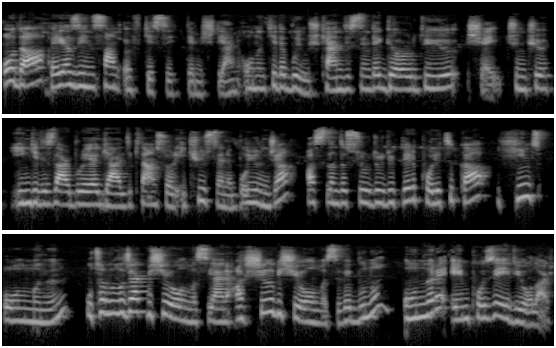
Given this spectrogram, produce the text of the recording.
O da beyaz insan öfkesi demişti. Yani onunki de buymuş. Kendisinde gördüğü şey. Çünkü İngilizler buraya geldikten sonra 200 sene boyunca aslında sürdürdükleri politika Hint olmanın utanılacak bir şey olması. Yani aşağı bir şey olması ve bunun onlara empoze ediyorlar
